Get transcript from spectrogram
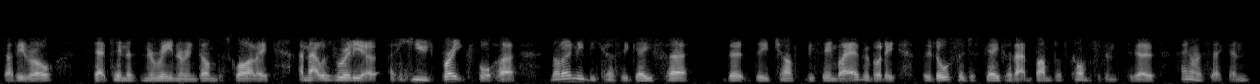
study role, stepped in as Norina in Don Pasquale, and that was really a, a huge break for her. Not only because it gave her the, the chance to be seen by everybody, but it also just gave her that bump of confidence to go, hang on a second,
